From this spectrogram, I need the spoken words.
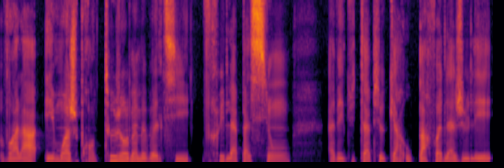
voilà, et moi je prends toujours le même bubble tea, fruit de la passion, avec du tapioca ou parfois de la gelée,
